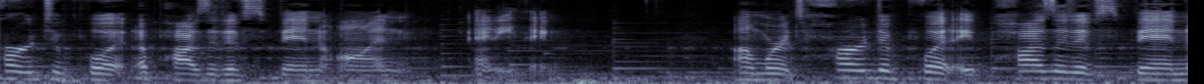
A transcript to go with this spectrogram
hard to put a positive spin on anything. Um, where it's hard to put a positive spin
